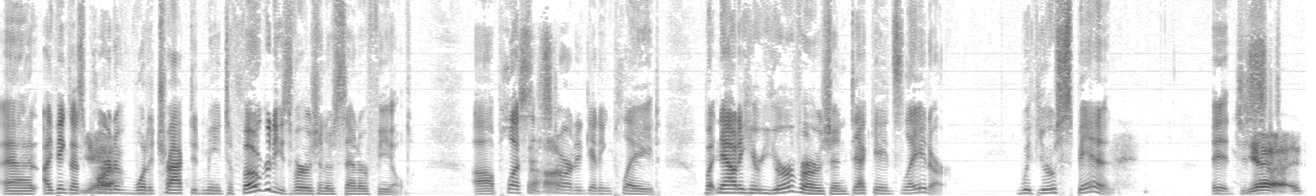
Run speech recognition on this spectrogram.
And I think that's yeah. part of what attracted me to Fogerty's version of center field. Uh, plus, uh-huh. it started getting played. But now to hear your version decades later with your spin, it just. Yeah. It,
